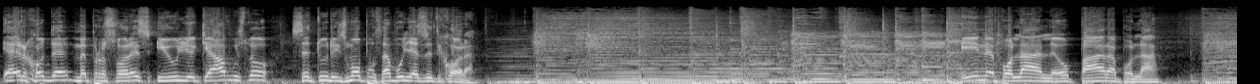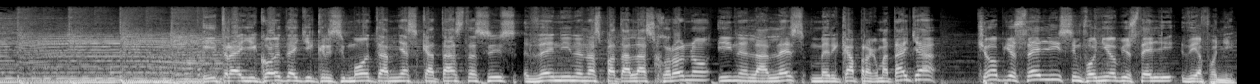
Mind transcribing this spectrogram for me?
έρχονται με προσφορές Ιούλιο και Αύγουστο σε τουρισμό που θα βούλιαζε τη χώρα. Είναι πολλά λέω, πάρα πολλά. Η τραγικότητα και η κρισιμότητα μιας κατάστασης δεν είναι να σπαταλάς χρόνο, είναι λαλές μερικά πραγματάκια και όποιος θέλει συμφωνεί, όποιος θέλει διαφωνεί.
